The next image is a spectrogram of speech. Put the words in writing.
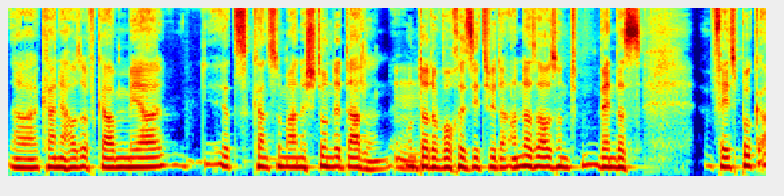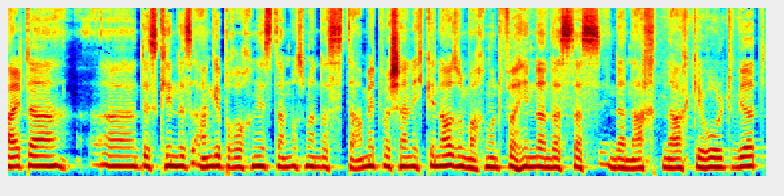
äh, keine Hausaufgaben mehr, jetzt kannst du mal eine Stunde daddeln. Mhm. Unter der Woche sieht's wieder anders aus und wenn das Facebook-Alter äh, des Kindes angebrochen ist, dann muss man das damit wahrscheinlich genauso machen und verhindern, dass das in der Nacht nachgeholt wird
